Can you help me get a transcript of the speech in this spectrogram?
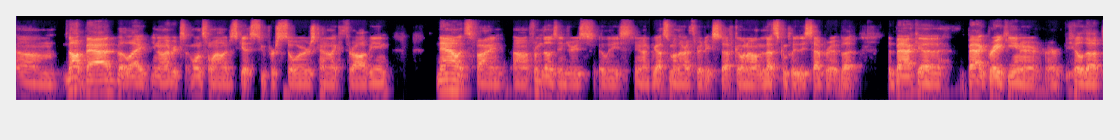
Um, not bad, but like you know, every t- once in a while I just get super sore, just kind of like throbbing. Now it's fine uh, from those injuries, at least. You know, I've got some other arthritic stuff going on, and that's completely separate. But the back uh, back breaking or, or healed up,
